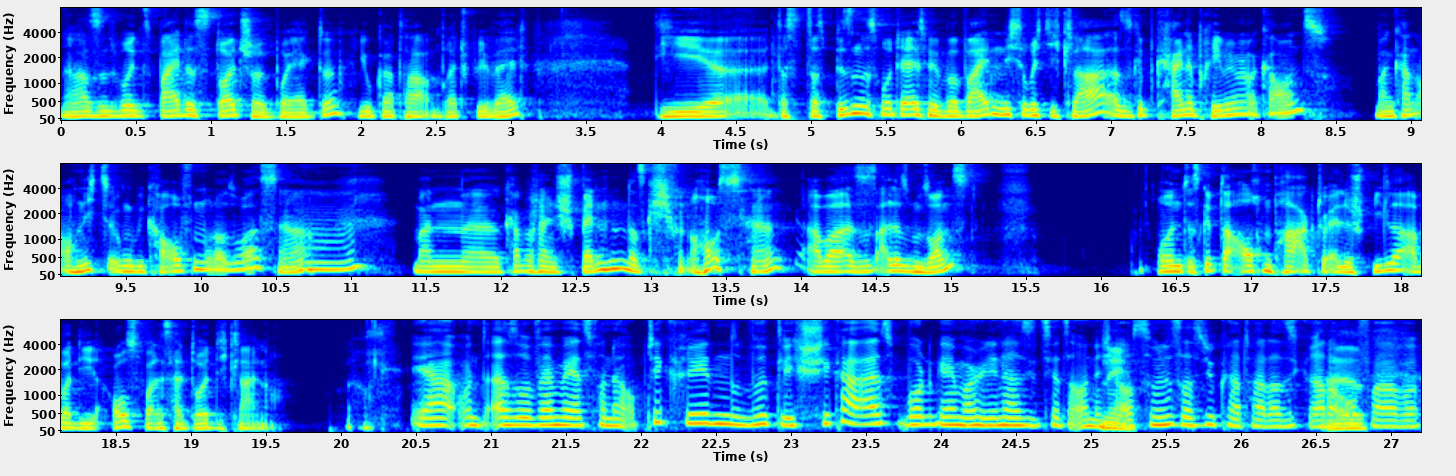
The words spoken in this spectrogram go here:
Ja, das sind übrigens beides deutsche Projekte, Yukata und Brettspielwelt. Die, äh, das, das Businessmodell ist mir bei beiden nicht so richtig klar. Also es gibt keine Premium-Accounts. Man kann auch nichts irgendwie kaufen oder sowas. Ja. Mhm. Man äh, kann wahrscheinlich spenden, das gehe ich von aus, aber es ist alles umsonst. Und es gibt da auch ein paar aktuelle Spiele, aber die Auswahl ist halt deutlich kleiner. Ja. ja, und also wenn wir jetzt von der Optik reden, wirklich schicker als Boardgame Arena sieht es jetzt auch nicht nee. aus. Zumindest das Yukata, das ich gerade äh, aufhabe.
